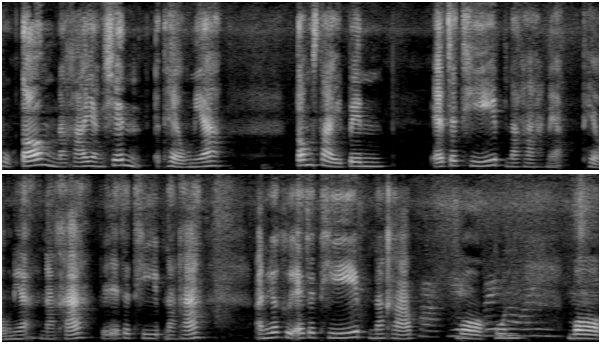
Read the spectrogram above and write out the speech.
ถูกต้องนะคะ อย่างเช่นแถวเนี้ยต้องใส่เป็น adjective นะคะ เนี่ย แถวเนี้ยนะคะ เป็น adjective นะคะ อันนี้ก็คือ adjective นะคะ บอกคุณ บอก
